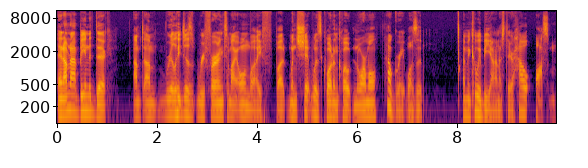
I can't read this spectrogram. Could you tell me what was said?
And I'm not being a dick. I'm I'm really just referring to my own life. But when shit was quote unquote normal, how great was it? I mean, could we be honest here? How awesome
